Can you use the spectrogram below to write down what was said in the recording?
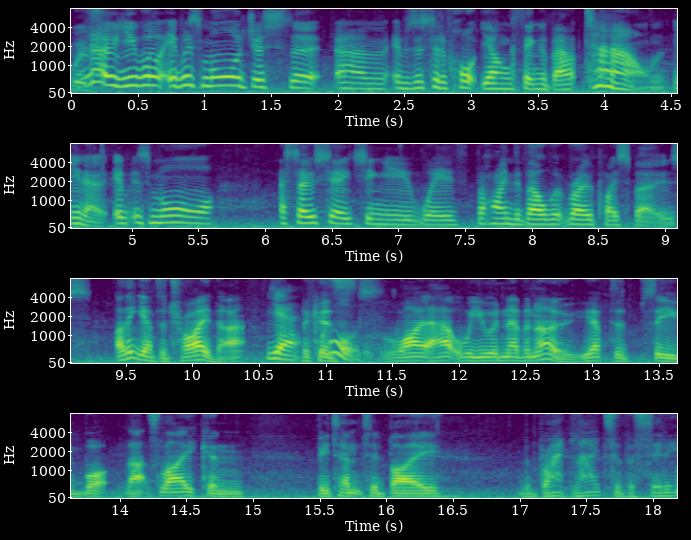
No, you were. It was more just that um, it was a sort of hot young thing about town. You know, it was more associating you with behind the velvet rope, I suppose. I think you have to try that. Yeah, of Because why? How well, you would never know. You have to see what that's like and be tempted by the bright lights of the city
